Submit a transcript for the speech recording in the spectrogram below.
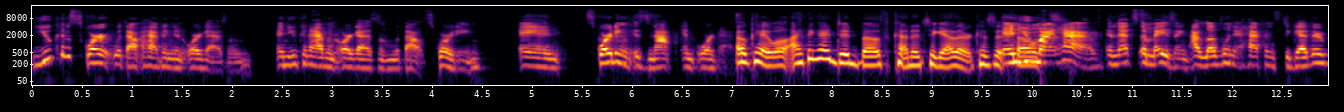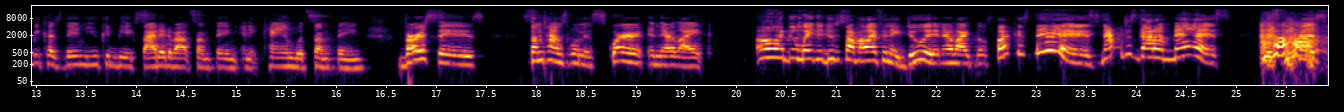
You can squirt without having an orgasm, and you can have an orgasm without squirting. And squirting is not an orgasm. Okay, well, I think I did both kind of together because it and you might have and that's amazing i love when it happens together because then you can be excited about something and it came with something versus sometimes women squirt and they're like, oh, I've been waiting to do this all my life. And they do it. And they're like, the fuck is this? Now I just got a mess. It's because,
